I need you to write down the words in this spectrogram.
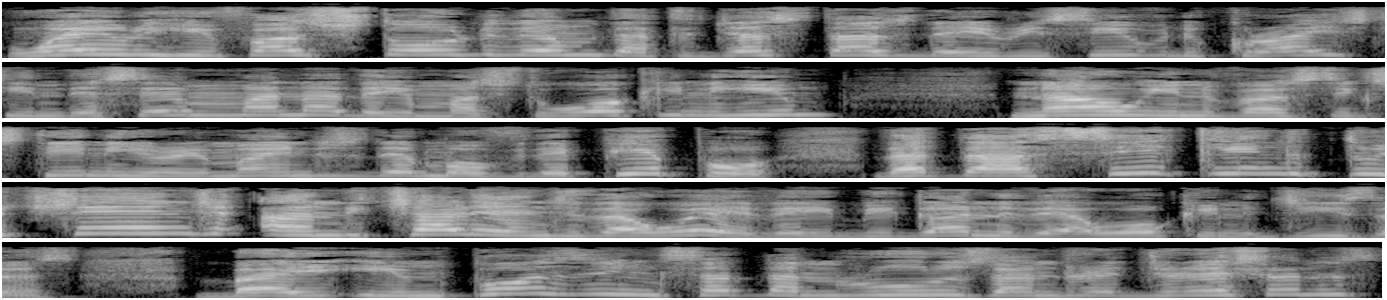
While he first told them that just as they received Christ in the same manner they must walk in him, Now in verse 16, he reminds them of the people that are seeking to change and challenge the way they began their walk in Jesus by imposing certain rules and regulations,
